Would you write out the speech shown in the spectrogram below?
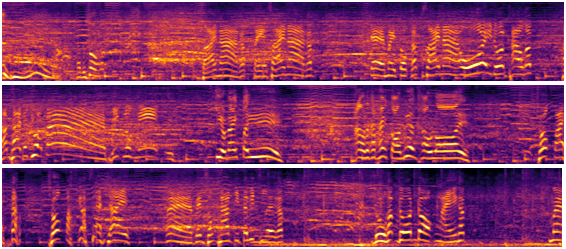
อื้อหือคาโดโซครับซ้ายหน้าครับเตะซ้ายหน้าครับ แก้ไม่ตกครับซ้ายหน้า โอ้ยโดนเข่าครับทำท่าจะยวบแม่พลิกลูกนี้ เกี่ยวในตี เอาแล้วครับให้ต่อเนื่องเข่าลอย ชกไปครับ ชกไปครับแสนชัยแม่เป็นสงครามจิตวิทยาเลยครับ ดูครับโดนดอกไหนครับแม่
